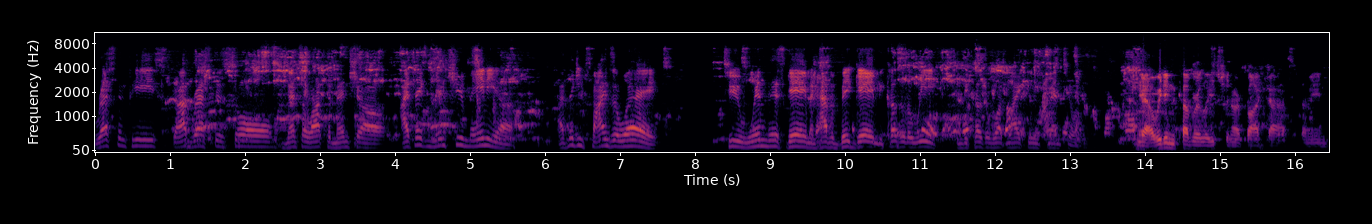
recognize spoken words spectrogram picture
rest in peace, God rest his soul, meant a lot to Minshew. I think Minshew mania. I think he finds a way to win this game and have a big game because of the week and because of what Mike Leach meant to him. Yeah, we didn't cover Leach in our podcast. I mean,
